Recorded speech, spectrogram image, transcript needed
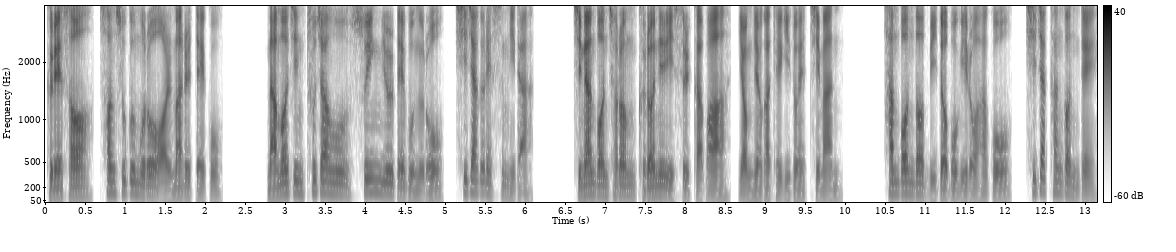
그래서 선수금으로 얼마를 떼고 나머진 투자 후 수익률 배분으로 시작을 했습니다. 지난번처럼 그런 일 있을까봐 염려가 되기도 했지만 한 번 더 믿어보기로 하고 시작한 건데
